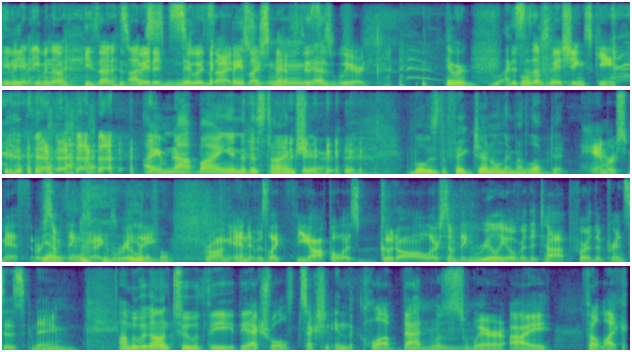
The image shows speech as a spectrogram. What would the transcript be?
even if, even though he's on his I'm way to Smith suicide, he's like, Smith, "Mm, this yeah." is weird. They were. This is a was it? phishing scheme. I am not buying into this timeshare. what was the fake general name? I loved it. Hammersmith or Yeah, something it's like really beautiful. strong. And it was like Theophilus Goodall or something really over the top for the prince's name. Uh, moving on to the the actual section in the club, that was where I felt like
